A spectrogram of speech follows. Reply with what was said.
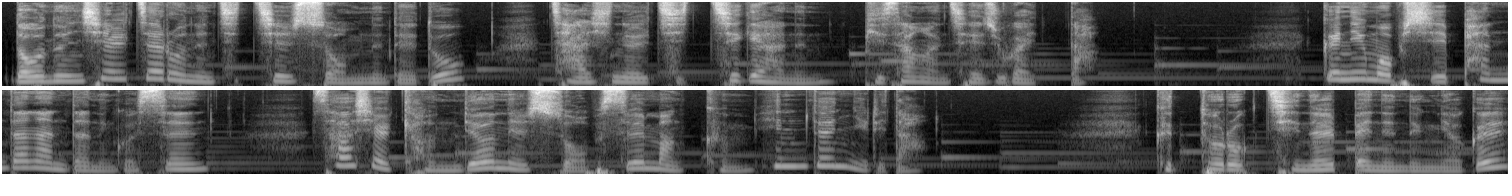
너는 실제로는 지칠 수 없는데도 자신을 지치게 하는 비상한 재주가 있다. 끊임없이 판단한다는 것은 사실 견뎌낼 수 없을 만큼 힘든 일이다. 그토록 진을 빼는 능력을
